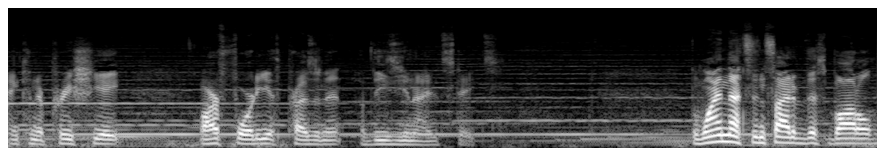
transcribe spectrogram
and can appreciate our 40th president of these United States. The wine that's inside of this bottle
